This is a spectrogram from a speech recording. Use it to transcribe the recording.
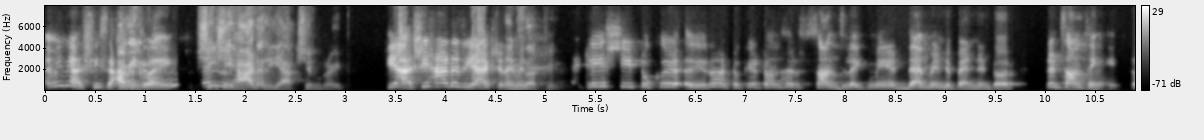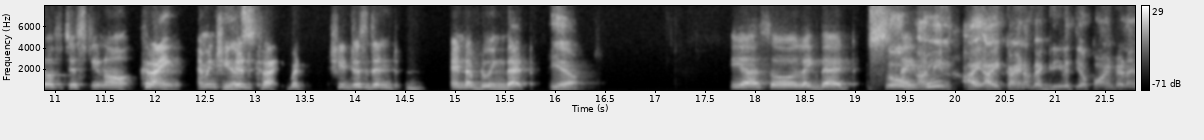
I mean, yeah, she sat I mean, crying. she she had a reaction, right? Yeah, she had a reaction. I mean, exactly. at least she took it, you know, took it on her sons, like made them independent or did something instead of just, you know, crying. I mean, she Yes. did cry, but she just didn't end up doing that. Yeah. Yeah, so like that. So I I, think- mean, I I kind of agree with your point, and I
